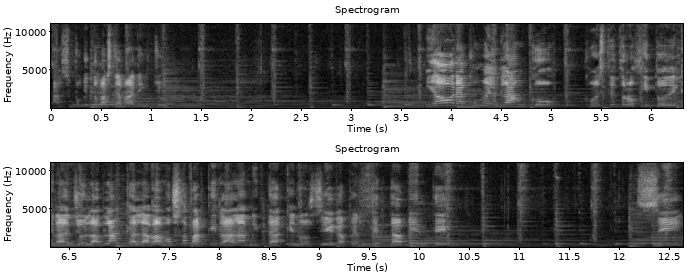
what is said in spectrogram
Así un poquito más de amarillo. Y ahora con el blanco, con este trocito de crayola blanca, la vamos a partir a la mitad que nos llega perfectamente. Sí.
